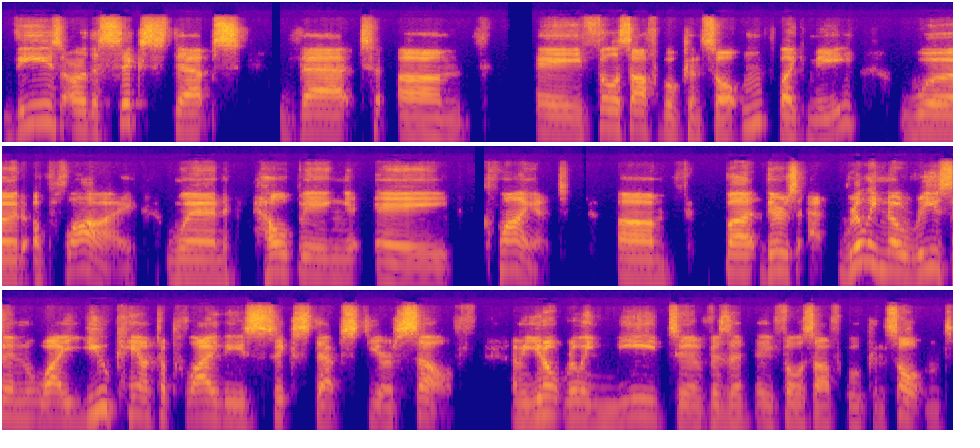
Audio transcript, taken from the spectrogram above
These are the six steps that um, a philosophical consultant like me would apply when helping a client. Um, but there's really no reason why you can't apply these six steps to yourself. I mean, you don't really need to visit a philosophical consultant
